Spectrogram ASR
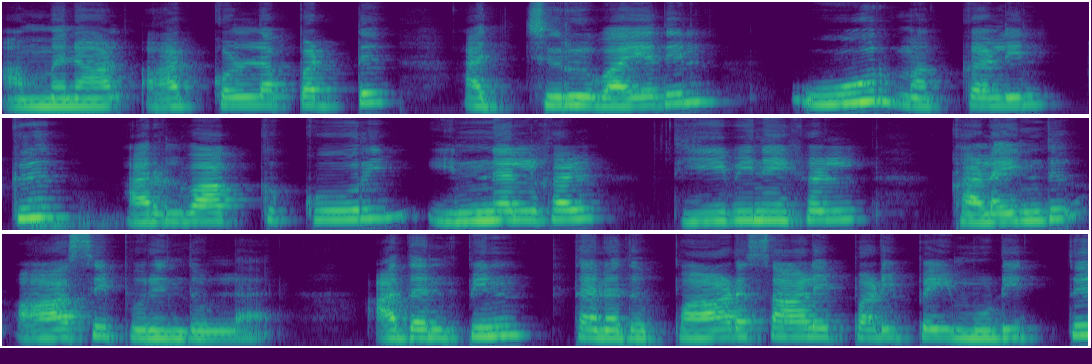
அம்மனால் ஆட்கொள்ளப்பட்டு அச்சிறு வயதில் ஊர் மக்களிற்கு அருள்வாக்கு கூறி இன்னல்கள் தீவினைகள் களைந்து ஆசி புரிந்துள்ளார். அதன்பின் தனது பாடசாலை படிப்பை முடித்து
